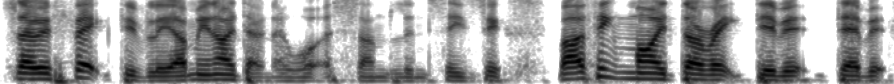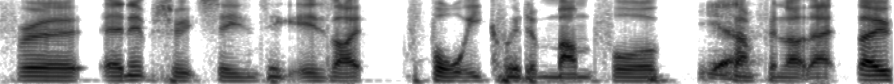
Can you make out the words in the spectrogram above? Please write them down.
So effectively, I mean, I don't know what a Sunderland season ticket, but I think my direct debit debit for a, an Ipswich season ticket is like forty quid a month or yeah. something like that. So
